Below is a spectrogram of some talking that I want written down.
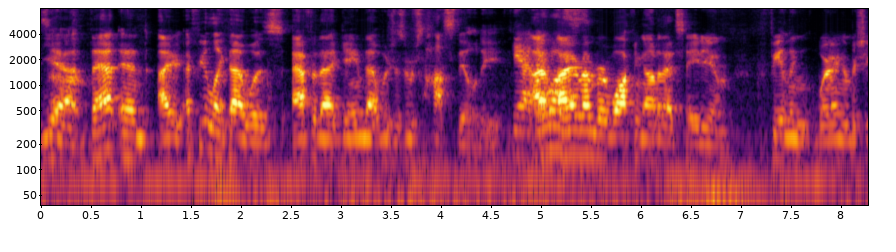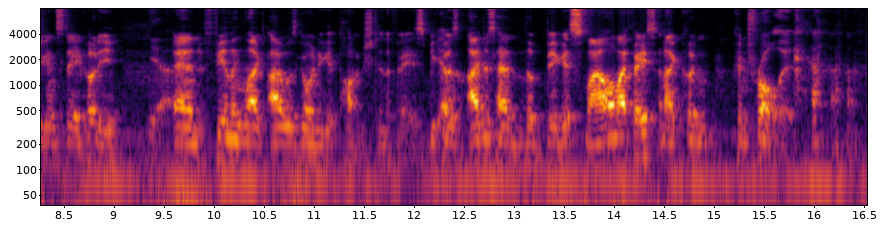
So- Yeah, that and I, I feel like that was after that game that was just, was hostility. Yeah, I, was- I remember walking out of that stadium feeling wearing a Michigan State hoodie Yeah. and feeling like I was going to get punched in the face because Yeah. I just had the biggest smile on my face and I couldn't control it.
